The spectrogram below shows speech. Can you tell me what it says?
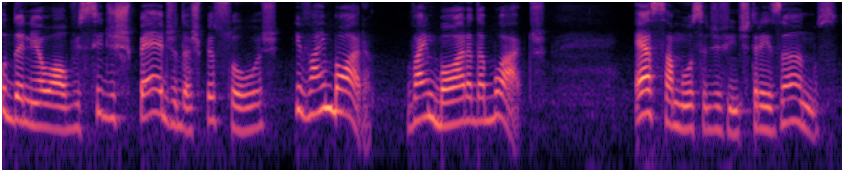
o Daniel Alves se despede das pessoas e vai embora, vai embora da boate. Essa moça de 23 anos,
